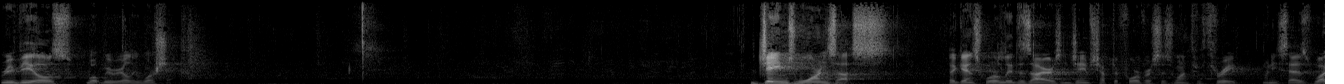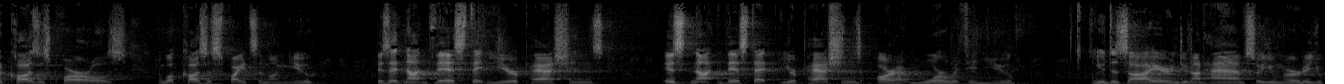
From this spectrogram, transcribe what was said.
reveals what we really worship. James warns us against worldly desires in James chapter 4 verses 1 through 3 when he says, "What causes quarrels and what causes fights among you? Is it not this that your passions is not this that your passions are at war within you? You desire and do not have, so you murder. You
